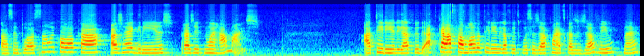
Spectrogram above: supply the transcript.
acentuação e colocar as regrinhas para a gente não errar mais a tirinha de Garfield, aquela famosa tirinha de Garfield que você já conhece, que a gente já viu, né?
